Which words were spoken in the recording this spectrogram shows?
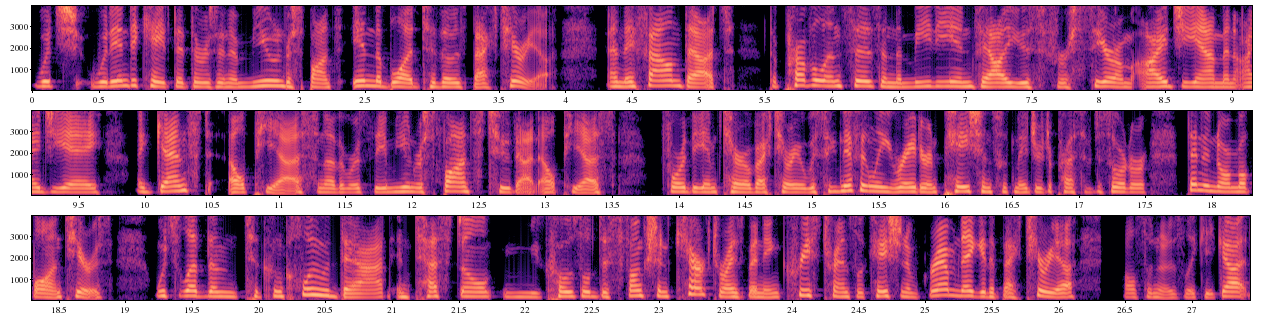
which would indicate that there's an immune response in the blood to those bacteria. And they found that the prevalences and the median values for serum IgM and IgA against LPS, in other words, the immune response to that LPS for the enterobacteria was significantly greater in patients with major depressive disorder than in normal volunteers, which led them to conclude that intestinal mucosal dysfunction characterized by an increased translocation of gram-negative bacteria also known as leaky gut,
